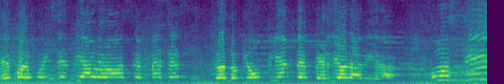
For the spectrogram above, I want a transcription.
El cual fue incendiado hace meses tras lo que un cliente perdió la vida. ¡Justicia!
